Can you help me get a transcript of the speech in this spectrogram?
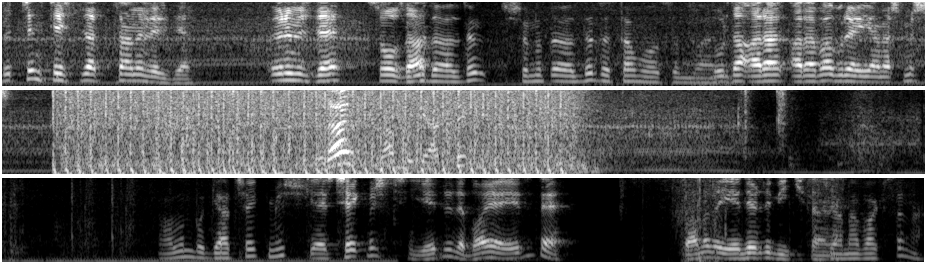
Bütün teslilat sana vereceğim. Önümüzde, Şunu solda. da öldür, şunu da öldür de tam olsun bari. Burada ara, araba buraya yanaşmış. Lan! Lan bu gerçek mi? Oğlum bu gerçekmiş. Gerçekmiş. Yedi de bayağı yedi de. Bana da yedirdi bir iki tane. Yana baksana.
